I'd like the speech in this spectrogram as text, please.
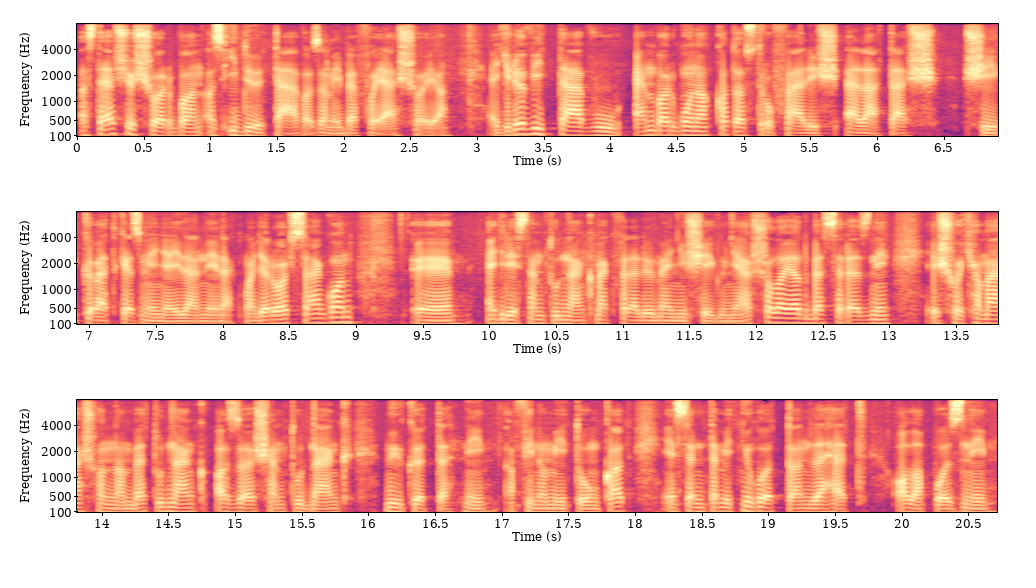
azt elsősorban az időtáv az, ami befolyásolja. Egy rövid távú embargónak katasztrofális ellátás következményei lennének Magyarországon. Egyrészt nem tudnánk megfelelő mennyiségű nyersolajat beszerezni, és hogyha máshonnan betudnánk, azzal sem tudnánk működtetni a finomítónkat. Én szerintem itt nyugodtan lehet alapozni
